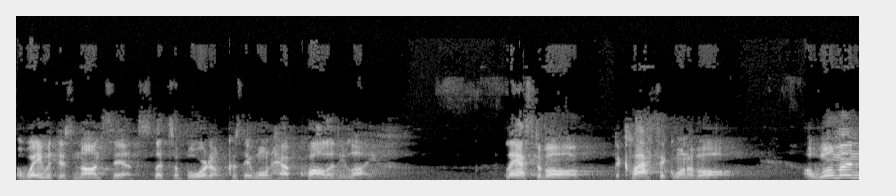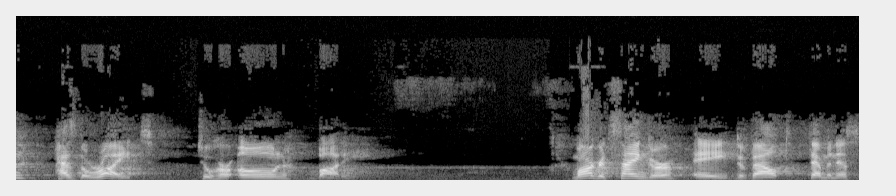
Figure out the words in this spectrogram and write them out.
Away with this nonsense. Let's abort them because they won't have quality life. Last of all, the classic one of all. A woman has the right to her own body. Margaret Sanger, a devout feminist,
